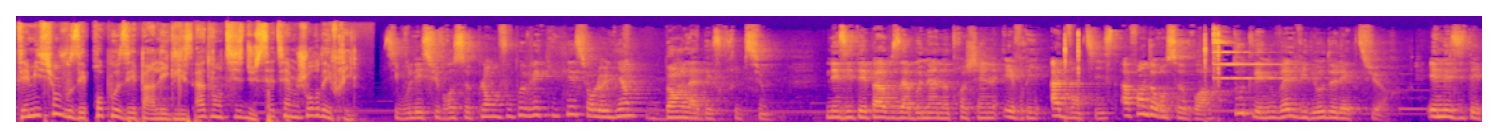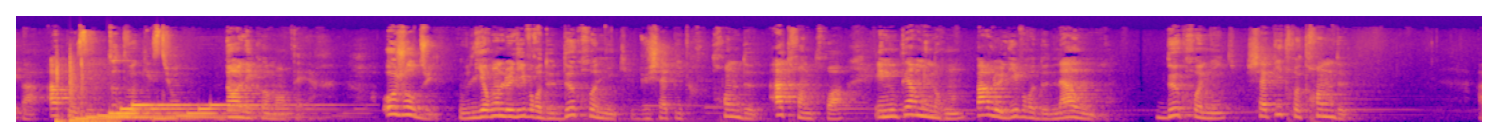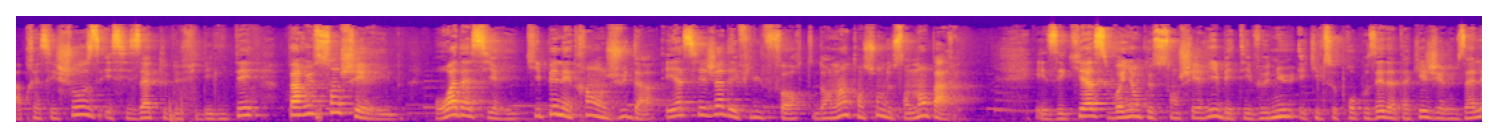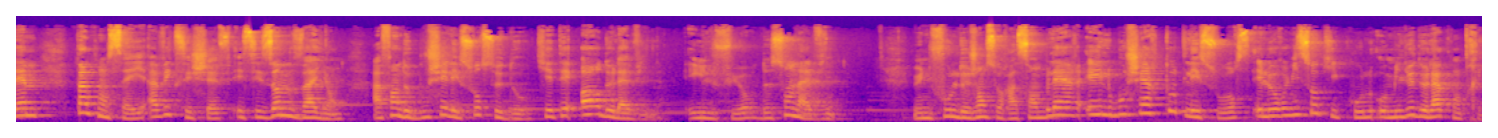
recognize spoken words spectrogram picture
Cette émission vous est proposée par l'Église adventiste du 7e jour d'Évry. Si vous voulez suivre ce plan, vous pouvez cliquer sur le lien dans la description. N'hésitez pas à vous abonner à notre chaîne Évry Adventiste afin de recevoir toutes les nouvelles vidéos de lecture. Et n'hésitez pas à poser toutes vos questions dans les commentaires. Aujourd'hui, nous lirons le livre de 2 Chroniques du chapitre 32 à 33 et nous terminerons par le livre de Naoum. 2 Chroniques, chapitre 32. Après ces choses et ces actes de fidélité, parut Sanchérib, roi d'Assyrie, qui pénétra en Juda et assiégea des villes fortes dans l'intention de s'en emparer. Ézéchias, voyant que Sanchérib était venu et qu'il se proposait d'attaquer Jérusalem, tint conseil avec ses chefs et ses hommes vaillants afin de boucher les sources d'eau qui étaient hors de la ville, et ils furent de son avis. Une foule de gens se rassemblèrent et ils bouchèrent toutes les sources et le ruisseau qui coule au milieu de la contrée.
